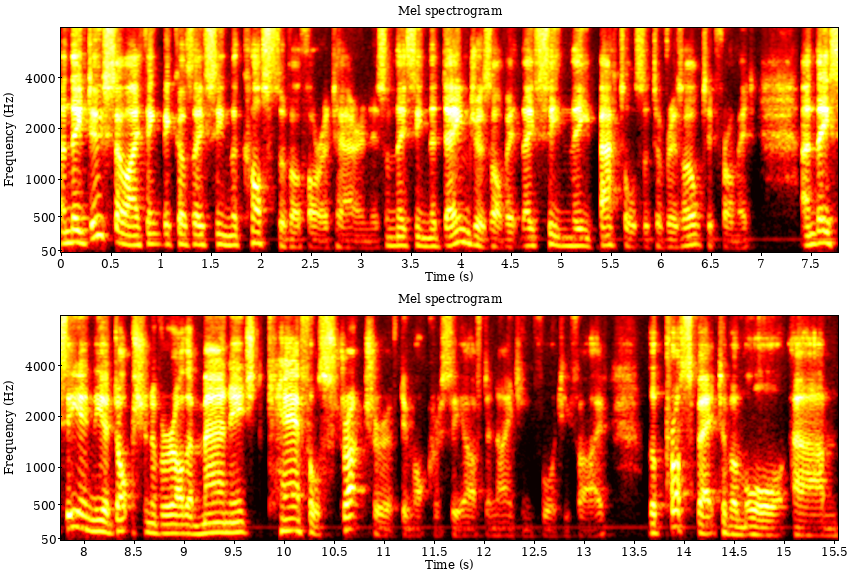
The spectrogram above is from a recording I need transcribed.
And they do so, I think, because they've seen the costs of authoritarianism, they've seen the dangers of it, they've seen the battles that have resulted from it, and they see in the adoption of a rather managed, careful structure of democracy after 1945 the prospect of a more um,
